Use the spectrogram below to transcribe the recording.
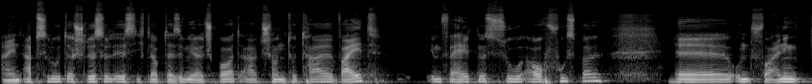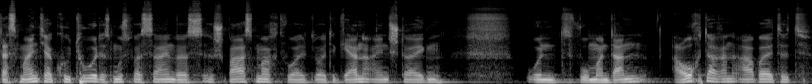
ein absoluter Schlüssel ist. Ich glaube, da sind wir als Sportart schon total weit im Verhältnis zu auch Fußball. Äh, und vor allen Dingen, das meint ja Kultur, das muss was sein, was äh, Spaß macht, wo halt Leute gerne einsteigen und wo man dann auch daran arbeitet,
